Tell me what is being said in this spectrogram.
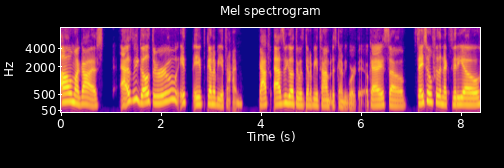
Oh my gosh. As we go through, it, it's gonna be a time. As, as we go through, it's gonna be a time, but it's gonna be worth it. Okay. So stay tuned for the next video.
